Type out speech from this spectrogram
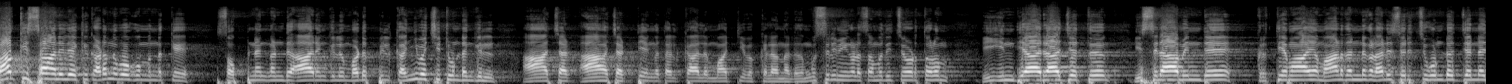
പാകിസ്ഥാനിലേക്ക് കടന്നു പോകുമെന്നൊക്കെ സ്വപ്നം കണ്ട് ആരെങ്കിലും അടുപ്പിൽ കഞ്ഞിവെച്ചിട്ടുണ്ടെങ്കിൽ ആ ച ആ ചട്ടി അങ്ങ് തൽക്കാലം മാറ്റിവെക്കലാണ് നല്ലത്. മുസ്ലിമീങ്ങളെ സംബന്ധിച്ചിടത്തോളം ഈ ഇന്ത്യ രാജ്യത്ത് ഇസ്ലാമിന്റെ കൃത്യമായ മാനദണ്ഡങ്ങൾ അനുസരിച്ചുകൊണ്ട് തന്നെ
